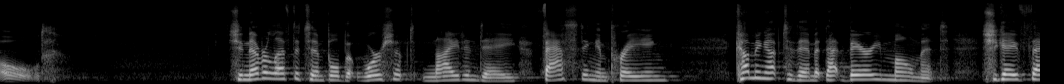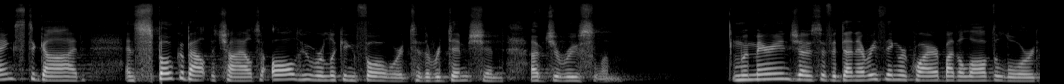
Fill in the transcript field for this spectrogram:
old. She never left the temple but worshiped night and day, fasting and praying. Coming up to them at that very moment, she gave thanks to God and spoke about the child to all who were looking forward to the redemption of Jerusalem. When Mary and Joseph had done everything required by the law of the Lord,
